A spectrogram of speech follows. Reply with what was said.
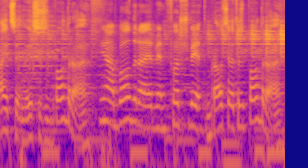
aicini visus uz Bodrāju. Jā, Bolderā ir viena forša vieta. Brauciet uz Bodrāju.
